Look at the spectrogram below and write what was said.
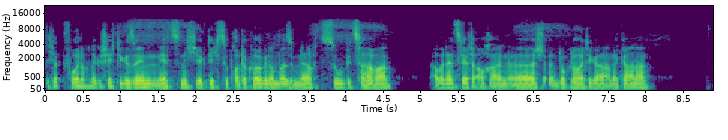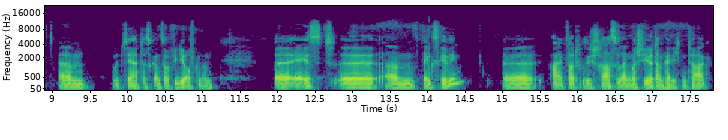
Ich habe vorher noch eine Geschichte gesehen, jetzt nicht wirklich zu Protokoll genommen, weil sie mir da noch zu bizarr war. Aber da erzählte auch ein, äh, dunkelhäutiger Amerikaner, ähm, und der hat das Ganze auf Video aufgenommen. Äh, er ist äh, am Thanksgiving äh, einfach durch die Straße lang marschiert am helllichten Tag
